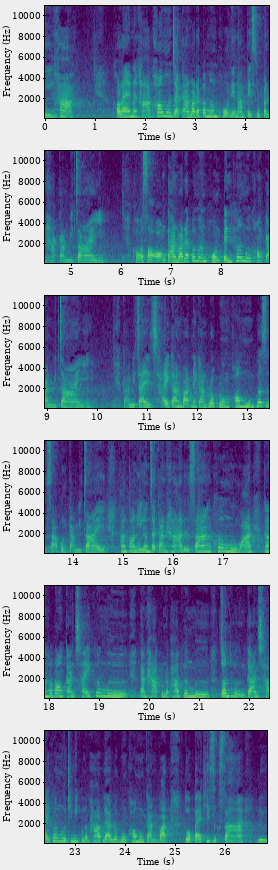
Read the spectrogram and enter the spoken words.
นี้ค่ะ ข้อแรกนะคะ ข้อมูลจากการวัดและประเมินผลแนะนำไปสู่ปัญหาการวิจัย ข้อ 2 การวัดและประเมินผลเป็นเครื่องมือของการวิจัย การวิจัยใช้การวัดในการรวบรวมข้อมูลเพื่อศึกษาผลการวิจัย ขั้นตอนนี้เริ่มจากการหาหรือสร้างเครื่องมือวัด การทดลองการใช้เครื่องมือ การหาคุณภาพเครื่องมือ จนถึงการใช้เครื่องมือที่มีคุณภาพ แล้วรวบรวมข้อมูลการวัด ตัวแปรที่ศึกษา หรือ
